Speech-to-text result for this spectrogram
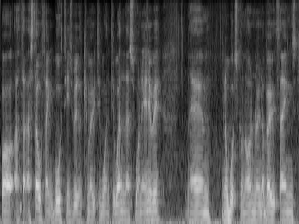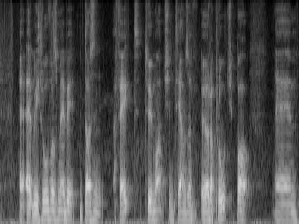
But I, th- I still think both teams would have come out to want to win this one anyway. Um, you know what's going on round about things at, at Raith Rovers maybe doesn't affect too much in terms of our approach. But um,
